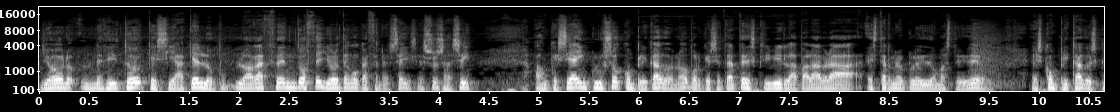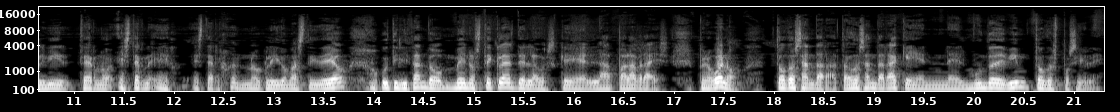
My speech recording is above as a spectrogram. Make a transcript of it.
Yo necesito que si aquel lo, haga en 12, yo lo tengo que hacer en 6. Eso es así. Aunque sea incluso complicado, ¿no? Porque se trata de escribir la palabra esternocleido mastoideo. Es complicado escribir terno, eh, esternocleido mastoideo utilizando menos teclas de las que la palabra es. Pero bueno, todo se andará, todo se andará que en el mundo de BIM todo es posible.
